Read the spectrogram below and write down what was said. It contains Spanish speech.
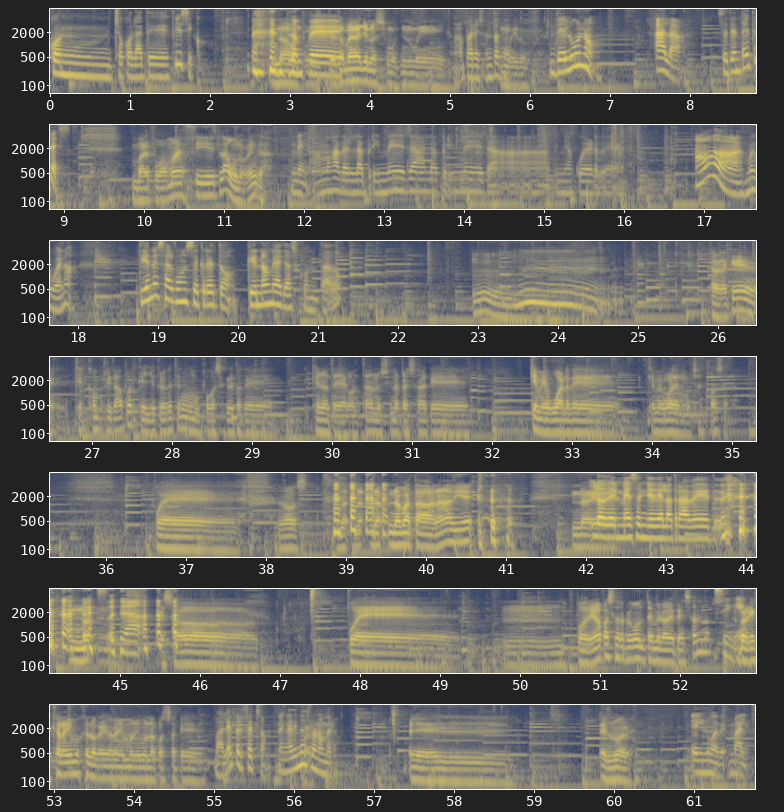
con chocolate físico. No, Entonces, pues, de todas maneras yo no soy muy, muy, Ah, Por eso, entonces, muy dulce. del 1 a la 73. Vale, pues vamos a decir la 1, venga. Venga, vamos a ver la primera, la primera, que me acuerde. Ah, es muy buena. ¿Tienes algún secreto que no me hayas contado? Mm, Mm, La verdad que, que es complicado porque yo creo que tengo un poco secreto que, que no te haya contado. No soy una persona que, que me guarde que me guarde muchas cosas. Pues no lo sé. No, no- no- no he matado a nadie. He- Lo del Messenger de la otra vez. no- Eso ya. Eso. Pues. mm, ¿Podría pasar otra pregunta y me lo voy pensando? Sí. Porque es que ahora mismo es que no caigo ahora mismo ninguna cosa que. Vale, perfecto. Venga, dime otro número. El. El 9. El 9, vale.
